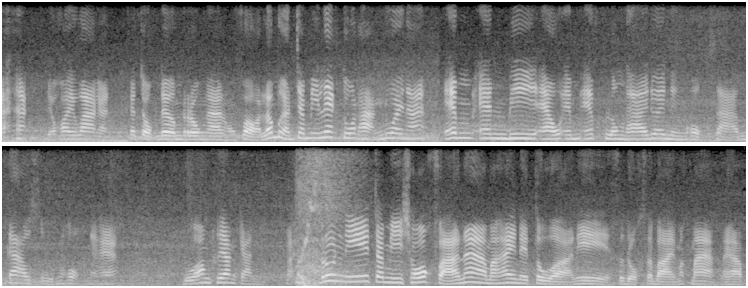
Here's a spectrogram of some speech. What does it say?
นะเดี๋ยวค่อยว่ากัน กระจกเดิมโรงงานของฟอร์ดแล้วเหมือนจะมีเลขตัวถังด้วยนะ MNB LMF ลงท้ายด้วย 163906 นะฮะ ดูห้องเครื่องกันไปรุ่นนี้จะมีโชคฝาหน้ามาให้ในตัวนี่สะดวกสบายมากๆนะครับ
